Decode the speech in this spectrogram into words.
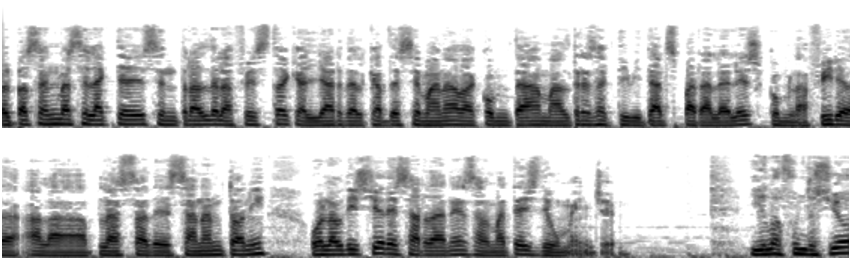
el passant va ser l'acte central de la festa que al llarg del cap de setmana va comptar amb altres activitats paral·leles com la fira a la plaça de Sant Antoni o l'audició de sardanes el mateix diumenge. I la Fundació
